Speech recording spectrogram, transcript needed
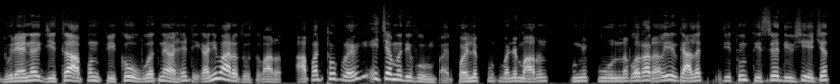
धुऱ्यानं जिथं आपण पिकं उगवत नाही अशा ठिकाणी मारत होतो. मारत. आपण तो प्रयोग याच्यामध्ये करून पाहिजे पहिले म्हणजे मारून तुम्ही पूर्ण तिथून तिसऱ्या दिवशी याच्यात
